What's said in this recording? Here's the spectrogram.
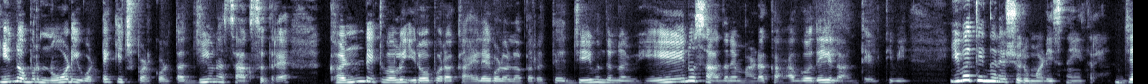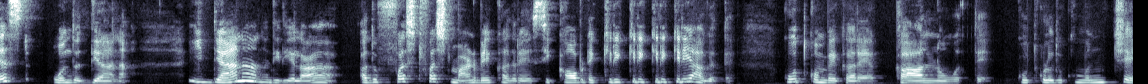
ಇನ್ನೊಬ್ರು ನೋಡಿ ಹೊಟ್ಟೆ ಕಿಚ್ಚು ಪಡ್ಕೊಳ್ತಾ ಜೀವನ ಸಾಗಿಸಿದ್ರೆ ಖಂಡಿತವಾಗ್ಲೂ ಇರೋ ಬರೋ ಕಾಯಿಲೆಗಳೆಲ್ಲ ಬರುತ್ತೆ. ಜೀವನದಲ್ಲಿ ನಾವು ಏನು ಸಾಧನೆ ಆಗೋದೇ ಇಲ್ಲ ಅಂತ ಹೇಳ್ತೀವಿ. ಇವತ್ತಿಂದನೇ ಶುರು ಮಾಡಿ ಸ್ನೇಹಿತರೆ, ಜಸ್ಟ್ ಒಂದು ಧ್ಯಾನ. ಈ ಧ್ಯಾನ ಅನ್ನೋದಿದೆಯಲ್ಲ ಅದು ಫಸ್ಟ್ ಫಸ್ಟ್ ಮಾಡಬೇಕಾದ್ರೆ ಸಿಕ್ಕಾಪಟ್ಟೆ ಕಿರಿ ಕಿರಿ ಕಿರಿ ಕಿರಿ ಆಗುತ್ತೆ. ಕೂತ್ಕೊಬೇಕಾರೆ ಕಾಲು ನೋವುತ್ತೆ. ಕೂತ್ಕೊಳ್ಳೋದಕ್ಕೂ ಮುಂಚೆ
